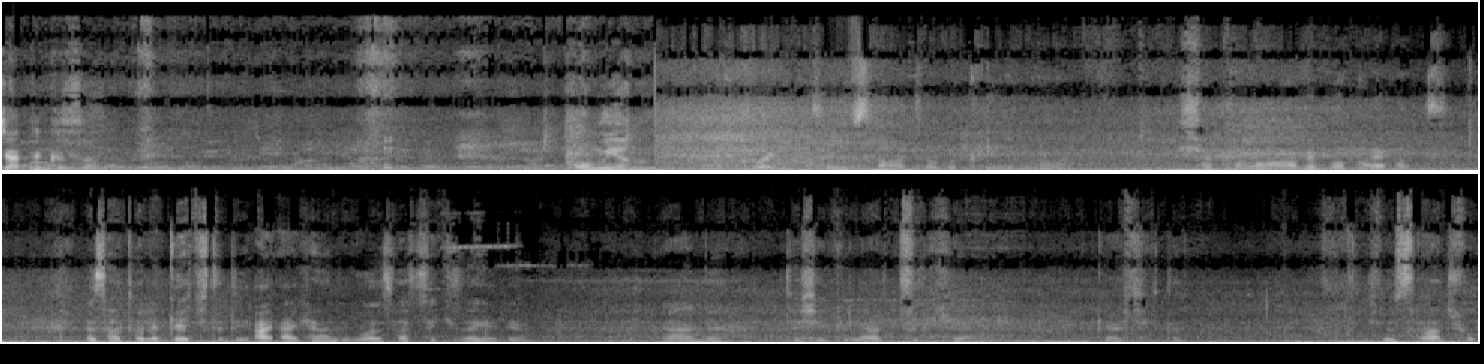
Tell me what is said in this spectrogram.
Cadde kızı. O mu yanında? Okula gittiğim saate bakın ya. Şaka mı abi bu hayat? Ve saat öyle geçti değil. Ay erken değil bu arada saat 8'e geliyor. Yani teşekkürler Türkiye. Gerçekten. Şimdi saat çok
